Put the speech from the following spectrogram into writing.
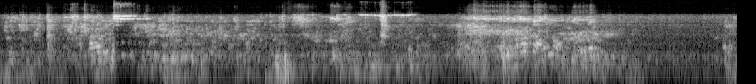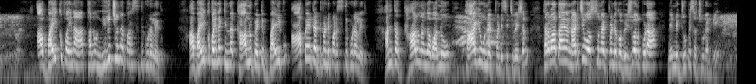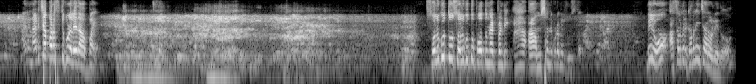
ఆ బైక్ పైన తను నిలుచునే పరిస్థితి కూడా లేదు. ఆ బైక్ పైన కింద కాళ్ళు పెట్టి బైక్ ఆపేటటువంటి పరిస్థితి కూడా లేదు. అంత దారుణంగా వాళ్ళు తాగి ఉన్నటువంటి సిచ్యువేషన్ తర్వాత ఆయన నడిచి వస్తున్నటువంటి ఒక విజువల్ కూడా నేను మీకు చూపిస్తా చూడండి. ఆయన నడిచే పరిస్థితి కూడా లేదా అబ్బాయి? సొలుగుతూ సొలుగుతూ పోతున్నటువంటి ఆ- ఆ అంశాన్ని కూడా మీరు చూస్తారు. మీరు అసలు మీరు గమనించారో లేదో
